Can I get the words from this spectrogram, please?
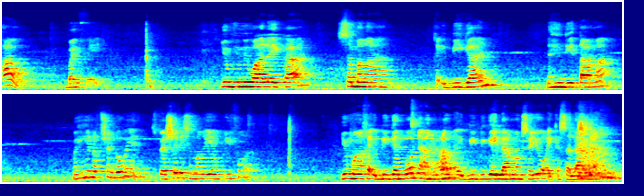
How? By faith. Yung humiwalay ka sa mga kaibigan na hindi tama, mahirap siyang gawin, especially sa mga young people. Yung mga kaibigan mo na ang, ang naibibigay lamang sa iyo ay kasalanan,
